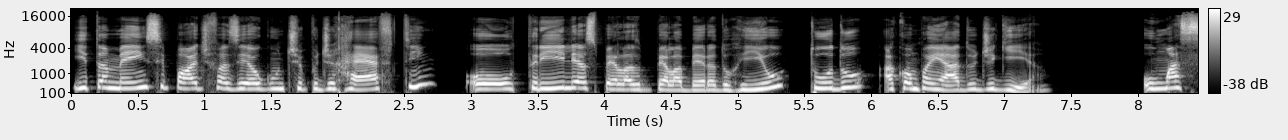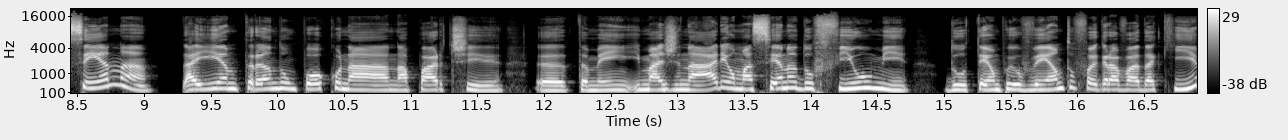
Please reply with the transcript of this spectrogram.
e também se pode fazer algum tipo de rafting ou trilhas pela, pela beira do rio, tudo acompanhado de guia uma cena Aí entrando um pouco na, na parte uh, também imaginária, uma cena do filme do Tempo e o Vento foi gravada aqui,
